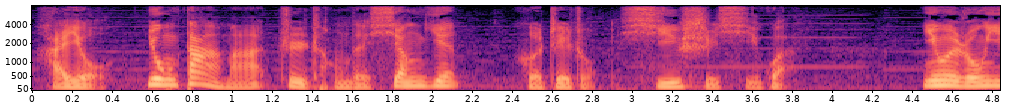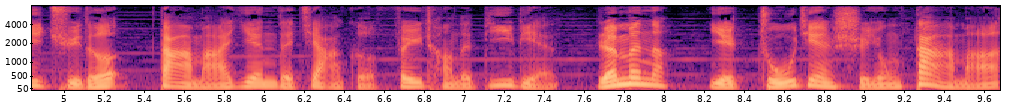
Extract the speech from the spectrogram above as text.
还有用大麻制成的香烟和这种吸食习惯。因为容易取得，大麻烟的价格非常的低廉，人们呢也逐渐使用大麻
